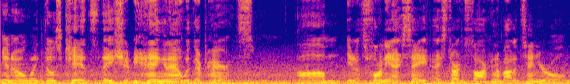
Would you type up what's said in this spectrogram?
you know, like those kids, they should be hanging out with their parents. Um, you know, it's funny I say, I start talking about a 10 year old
